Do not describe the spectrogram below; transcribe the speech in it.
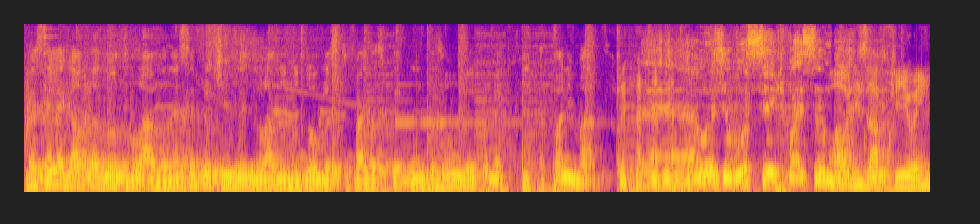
Vai ser legal estar do outro lado, né? Sempre eu tive do lado do Douglas que faz as perguntas. Vamos ver como é que fica. Tô animado. É, hoje é você que vai sambar. Olha o desafio, hein?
